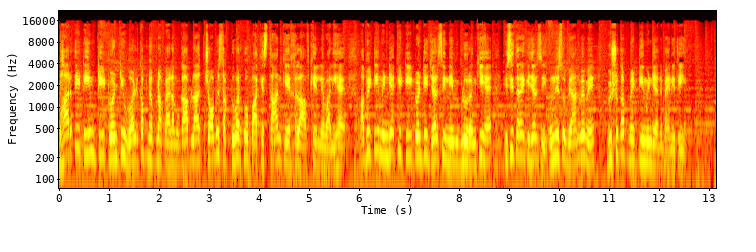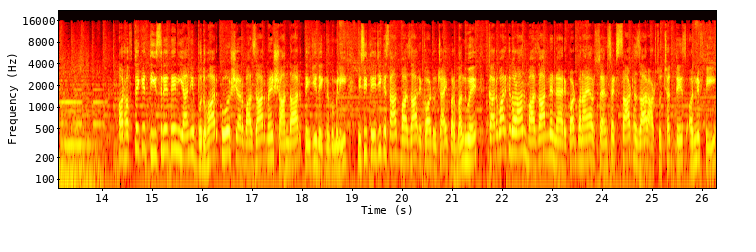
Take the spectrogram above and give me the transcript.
भारतीय team T twenty world cup में अपना पहला मुकाबला 24 अक्टूबर को पाकिस्तान के खिलाफ खेलने वाली है। अभी टीम इंडिया की T twenty jersey navy blue रंग की है। इसी तरह की जर्सी उन्नीस में विश्व कप में टीम इंडिया ने पहनी थी। और हफ़्ते के तीसरे दिन यानी बुधवार को शेयर बाज़ार में शानदार तेज़ी देखने को मिली। इसी तेज़ी के साथ बाज़ार रिकॉर्ड ऊंचाई पर बंद हुए। कारोबार के दौरान बाज़ार ने नया रिकॉर्ड बनाया और सेंसेक्स साठ और निफ्टी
